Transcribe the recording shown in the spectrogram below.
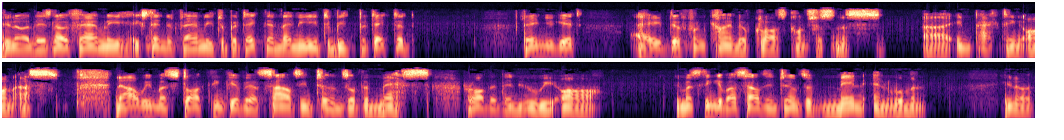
you know, there's no family, extended family to protect them, they need to be protected. Then you get a different kind of class consciousness uh, impacting on us. Now we must start thinking of ourselves in terms of the mass rather than who we are. We must think of ourselves in terms of men and women. You know,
